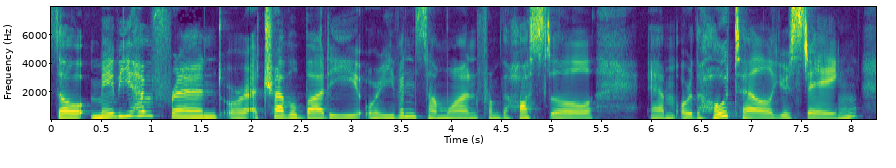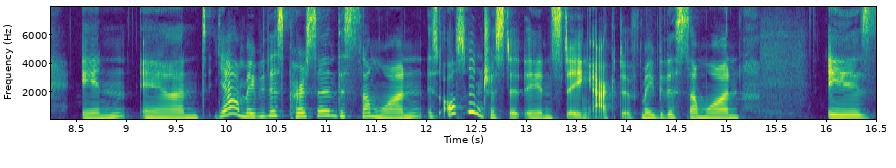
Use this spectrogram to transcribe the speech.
So, maybe you have a friend or a travel buddy or even someone from the hostel um, or the hotel you're staying in. And yeah, maybe this person, this someone is also interested in staying active. Maybe this someone is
